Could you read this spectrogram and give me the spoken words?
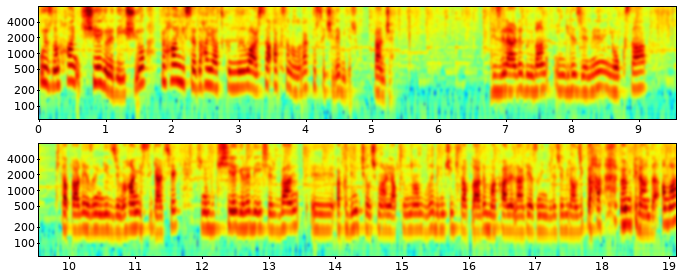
Bu yüzden hangi kişiye göre değişiyor ve hangisine daha yatkınlığı varsa aksan olarak bu seçilebilir bence. Dizilerde duyulan İngilizce mi yoksa kitaplarda yazan İngilizce mi? Hangisi gerçek? Şimdi bu kişiye göre değişir. Ben e, akademik çalışmalar yaptığımdan dolayı benim için kitaplarda, makalelerde yazan İngilizce birazcık daha ön planda. Ama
